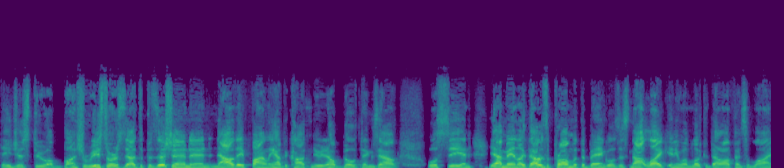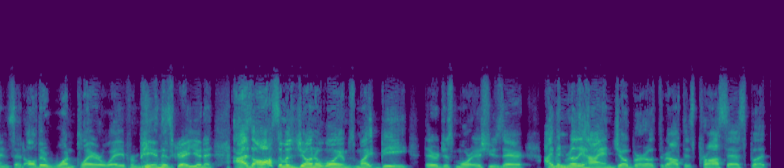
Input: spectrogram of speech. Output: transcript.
They just threw a bunch of resources at the position and now they finally have the continuity to help build things out. We'll see. And yeah, man, like that was the problem with the Bengals. It's not like anyone looked at that offensive line and said, oh, they're one player away from being this great unit. As awesome as Jonah Williams might be, there are just more issues there. I've been really high in Joe Burrow throughout this process, but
